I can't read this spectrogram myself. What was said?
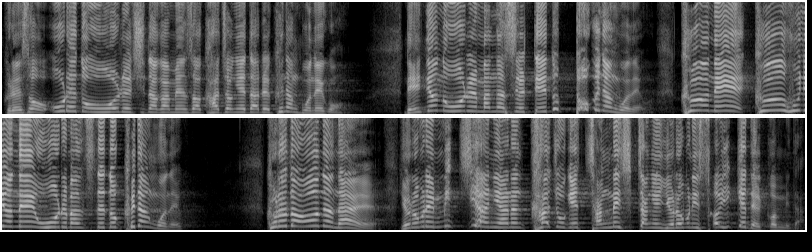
그래서 올해도 5월을 지나가면서 가정의 달을 그냥 보내고 내년 5월을 만났을 때도 또 그냥 보내고 그내그 후년의 5월을 만났을 때도 그냥 보내고 그러다 어느 날 여러분의 믿지 아니하는 가족의 장례식장에 여러분이 서 있게 될 겁니다.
